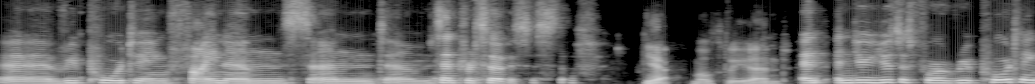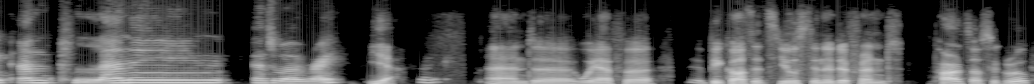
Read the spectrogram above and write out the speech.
uh, reporting, finance, and um, central services stuff. Yeah, mostly, and and and you use it for reporting and planning as well, right? Yeah, right. and uh, we have uh, because it's used in a different parts of the group.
